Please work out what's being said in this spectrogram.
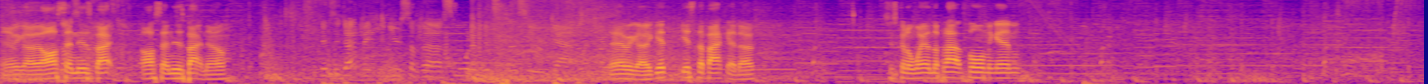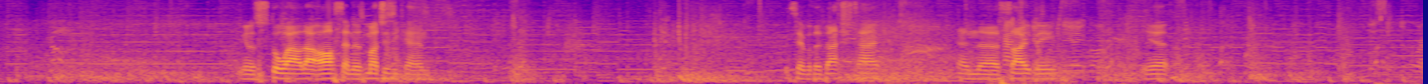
There we go. Arsene is back. Arsene is back now. You making use of the small invincibility you get you There we go. Get gets the back air though. Just gonna wait on the platform again. You're gonna stall out that Arsene as much as he can. Let's hit with a dash attack and uh, the catch side beam. Yeah.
